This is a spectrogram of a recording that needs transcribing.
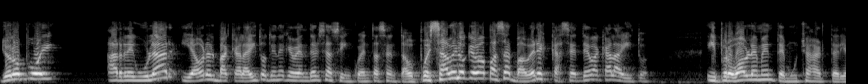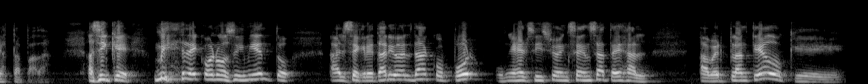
Yo lo voy a regular y ahora el bacalaito tiene que venderse a 50 centavos. Pues ¿sabe lo que va a pasar? Va a haber escasez de bacalaitos y probablemente muchas arterias tapadas. Así que mi reconocimiento al secretario del DACO por un ejercicio en sensatez al haber planteado que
